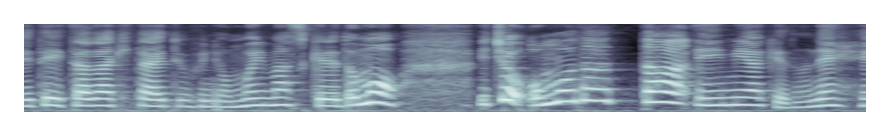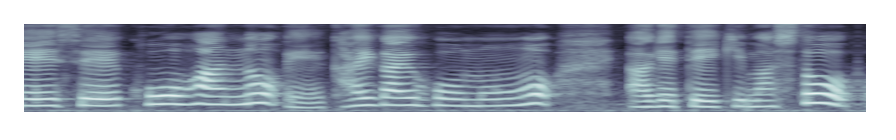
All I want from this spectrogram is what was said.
えていただきたいというふうに思いますけれども一応主だったエミヤ家のね平成後半の、え海外訪問を挙げていきますと、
